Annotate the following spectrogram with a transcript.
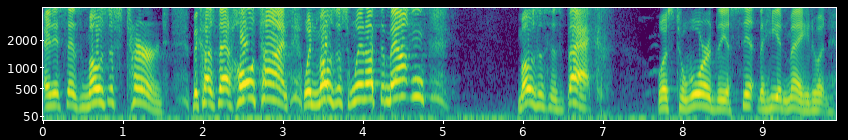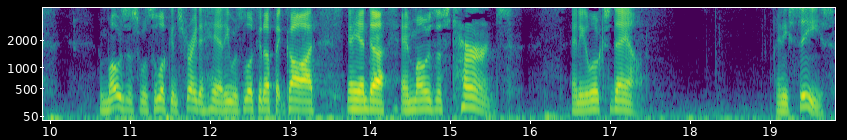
And it says Moses turned because that whole time when Moses went up the mountain, Moses' back was toward the ascent that he had made, wasn't it? Moses was looking straight ahead. He was looking up at God, and uh, and Moses turns, and he looks down, and he sees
